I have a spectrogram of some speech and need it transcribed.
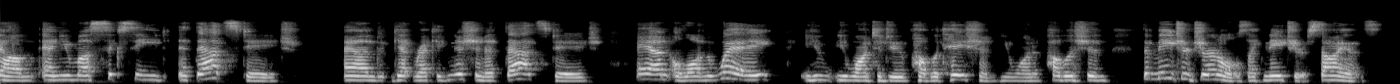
Um, and you must succeed at that stage and get recognition at that stage. And along the way, you, you want to do publication. You want to publish in the major journals like Nature, Science,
